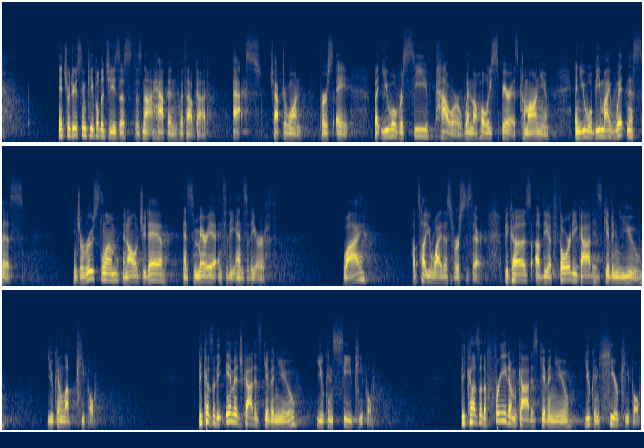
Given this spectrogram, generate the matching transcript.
introducing people to Jesus does not happen without God. Acts chapter 1, verse 8. But you will receive power when the Holy Spirit has come on you, and you will be my witnesses in Jerusalem and all of Judea and Samaria and to the ends of the earth. Why? I'll tell you why this verse is there. Because of the authority God has given you, you can love people. Because of the image God has given you, you can see people. Because of the freedom God has given you, you can hear people.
